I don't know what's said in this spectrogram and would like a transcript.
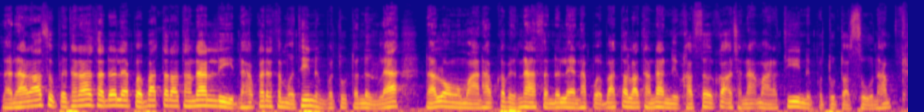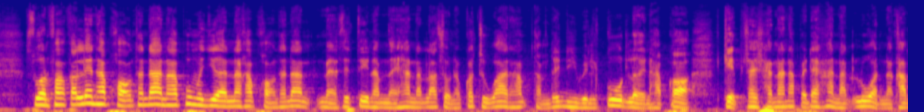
และนัดล่าสุดเป็นทางด้านซันเดอร์แลนด์เปิดบ้านต้อนรับทางด้านลีดนะครับก็ได้เสมอที่ 1 ประตูต่อ1และนัดรองลงมาครับก็เป็นทางด้านซันเดอร์แลนด์ครับเปิดบ้านต้อนรับทางด้านนิวคาสเซิลก็เอาชนะมาที่ 1 ประตูต่อศูนย์ครับส่วนฟอร์มการเล่นครับของทางด้านนะครับผู้มาเยือนนะครับของทางด้านแมนซิตี้นะครับใน 5 นัดล่าสุดนะครับก็ถือว่านะครับทำได้ดีเวลิกูดเลยนะครับก็เก็บชัยชนะไปได้ 5 นัดรวดนะครับ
